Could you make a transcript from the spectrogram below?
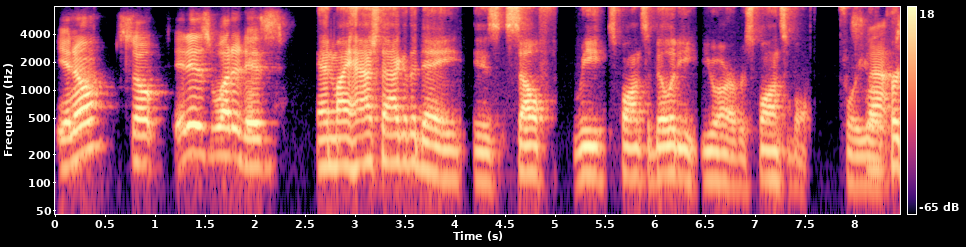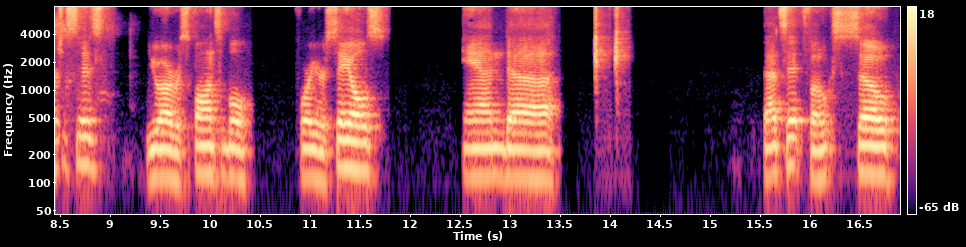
You know, so it is what it is. And my hashtag of the day is self responsibility. You are responsible for your Snaps. purchases, you are responsible for your sales. And uh, that's it, folks. So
